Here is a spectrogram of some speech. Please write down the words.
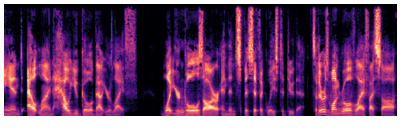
and outline how you go about your life, what your hmm. goals are, and then specific ways to do that. So there was one rule of life I saw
